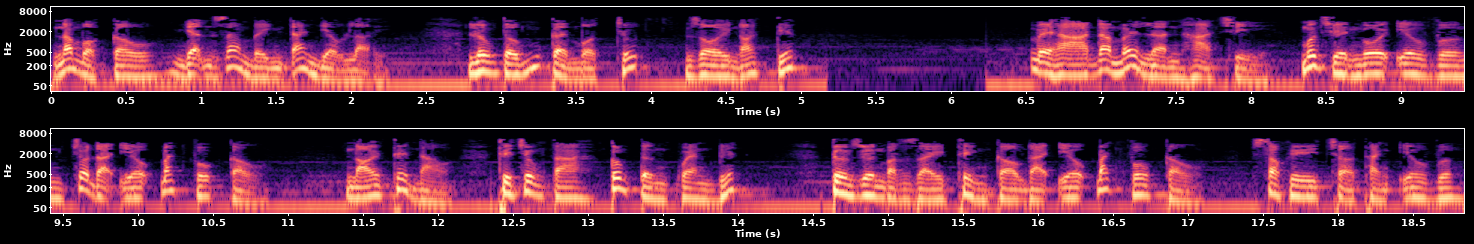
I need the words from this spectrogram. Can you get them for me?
Nói một câu nhận ra mình đã nhiều lời. Lung túng cười một chút, Rồi nói tiếp. Bệ hạ đã mấy lần hạ chỉ, Muốn truyền ngôi yêu vương cho đại yêu Bách Vô Cầu. Nói thế nào Thì chúng ta cũng từng quen biết. Cương Duyên mặt dày thỉnh cầu đại yêu Bách Vô Cầu. Sau khi trở thành yêu vương,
